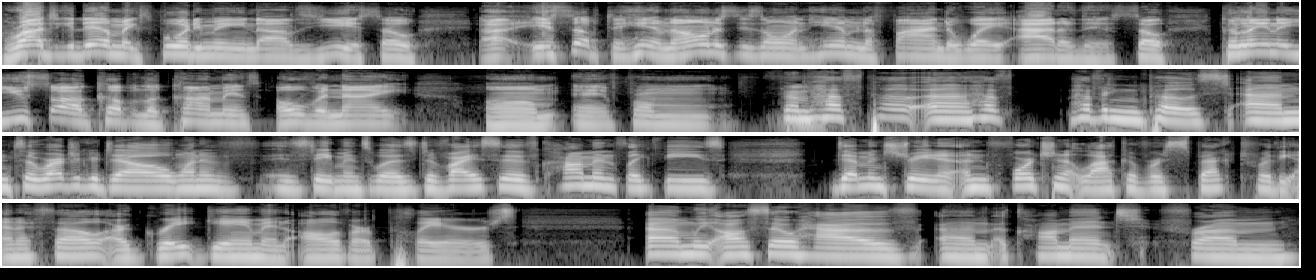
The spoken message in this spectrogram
Roger Goodell makes forty million dollars a year, so uh, it's up to him. The onus is on him to find a way out of this. So, Kalina, you saw a couple of comments overnight, um, and from from HuffPo, uh, Huff Huffington Post. Um, so Roger Goodell, one of his statements was divisive comments like these demonstrate an unfortunate lack of respect for the NFL, our great game, and all of our players. Um, we also have um, a comment from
